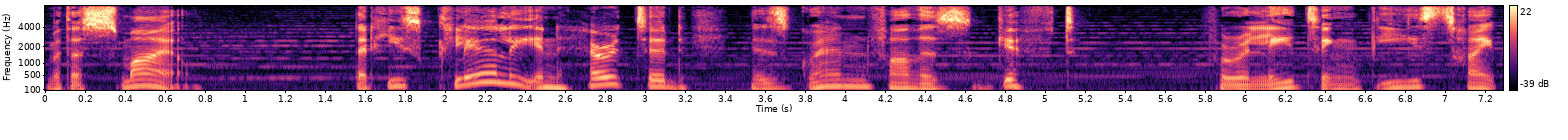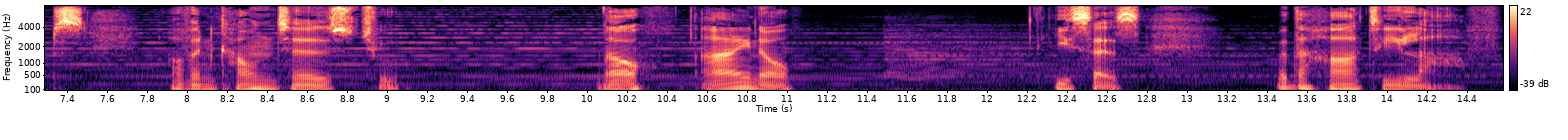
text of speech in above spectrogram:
with a smile, that he's clearly inherited his grandfather's gift for relating these types of encounters to. Oh, I know, he says with a hearty laugh.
